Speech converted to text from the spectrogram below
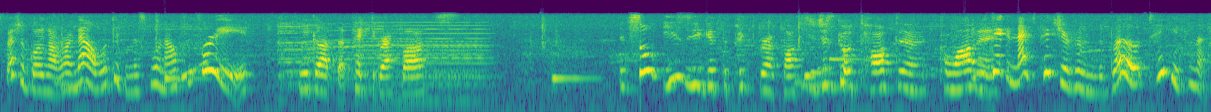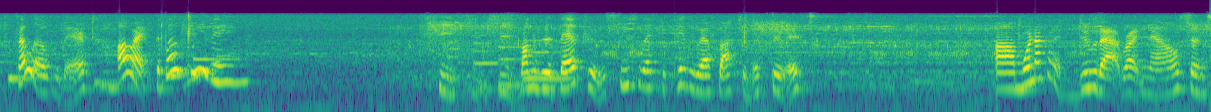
special going on right now. We're giving this one out for free. We got the pictograph box. It's so easy to get the pictograph box. You just go talk to you Kawane. take a nice picture from the boat, take it from that fella over there. Alright, the boat's leaving. Welcome to the cruise. Please select the pictograph box and look through it. Um, we're not gonna do that right now since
